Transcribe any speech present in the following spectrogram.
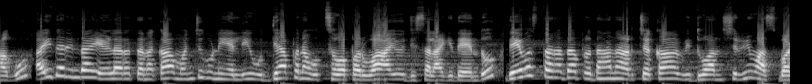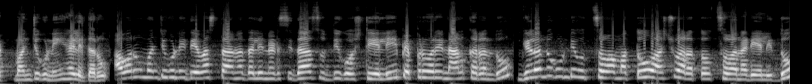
ಹಾಗೂ ಐದರಿಂದ ಏಳರ ತನಕ ಮಂಜುಗುಣಿಯಲ್ಲಿ ಉದ್ಯಾಪನ ಉತ್ಸವ ಪರ್ವ ಆಯೋಜಿಸಲಾಗಿದೆ ಎಂದು ದೇವಸ್ಥಾನದ ಪ್ರಧಾನ ಅರ್ಚಕ ವಿದ್ವಾನ್ ಶ್ರೀನಿವಾಸ್ ಭಟ್ ಮಂಜುಗುಣಿ ಹೇಳಿದರು. ಅವರು ಮಂಜುಗುಣಿ ದೇವಸ್ಥಾನದಲ್ಲಿ ನಡೆಸಿದ ಸುದ್ದಿಗೋಷ್ಠಿಯಲ್ಲಿ ಫೆಬ್ರವರಿ ನಾಲ್ಕರಂದು ಗಿಳಲುಗುಂಡಿ ಉತ್ಸವ ಮತ್ತು ಅಶ್ವ ರಥೋತ್ಸವ ನಡೆಯಲಿದ್ದು,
